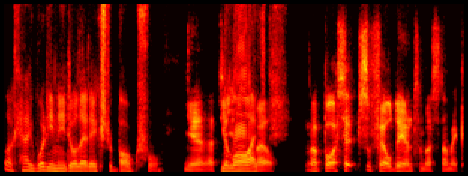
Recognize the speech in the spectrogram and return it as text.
Look, hey, what do you need all that extra bulk for? Yeah, that's you're live. Well, my biceps fell down to my stomach.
